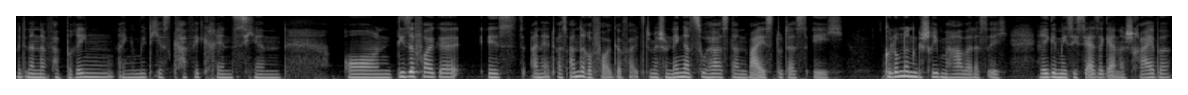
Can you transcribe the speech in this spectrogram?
miteinander verbringen, ein gemütliches Kaffeekränzchen. Und diese Folge ist eine etwas andere Folge. Falls du mir schon länger zuhörst, dann weißt du, dass ich Kolumnen geschrieben habe, dass ich regelmäßig sehr, sehr gerne schreibe.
